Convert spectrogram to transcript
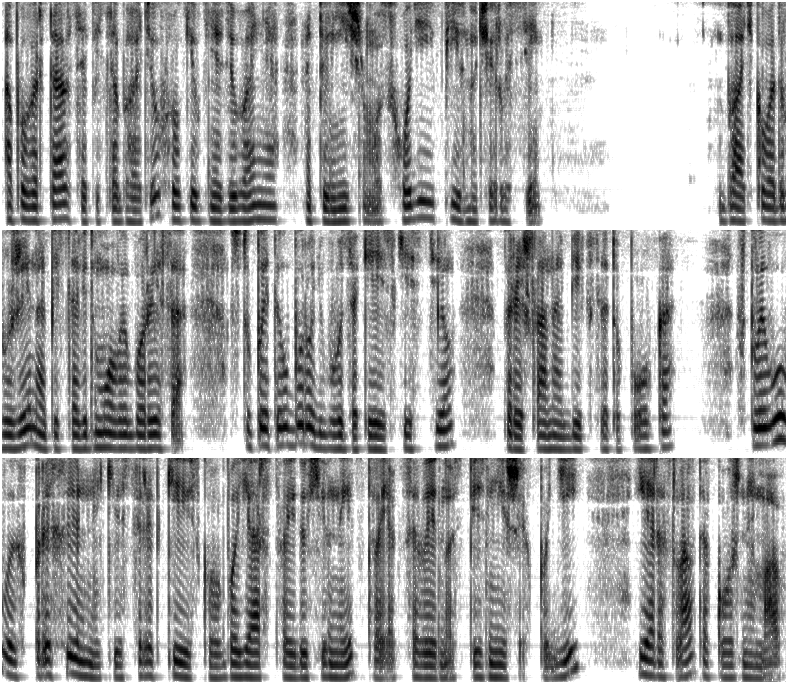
а повертався після багатьох років князювання на північному сході і півночі Русі. Батькова дружина після відмови Бориса вступити у боротьбу за київський стіл перейшла на бік Святополка. Впливових прихильників серед київського боярства і духовництва, як це видно з пізніших подій, Ярослав також не мав.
